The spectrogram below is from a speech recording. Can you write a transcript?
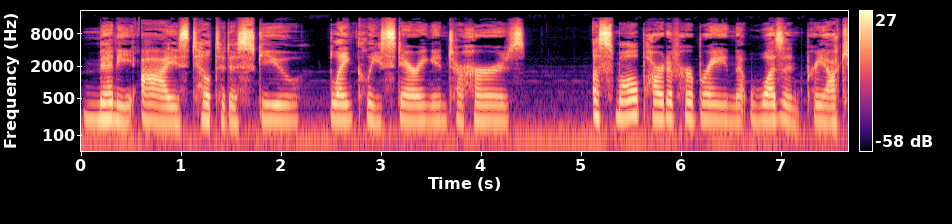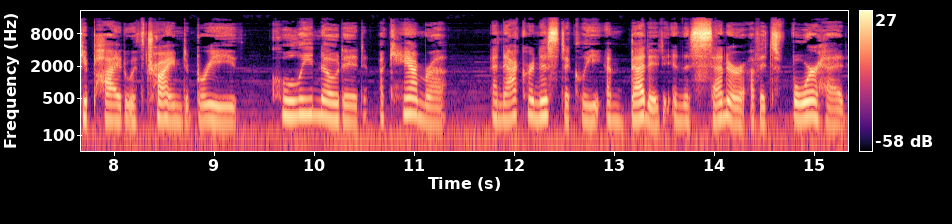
many eyes tilted askew, blankly staring into hers. A small part of her brain that wasn't preoccupied with trying to breathe coolly noted a camera anachronistically embedded in the center of its forehead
